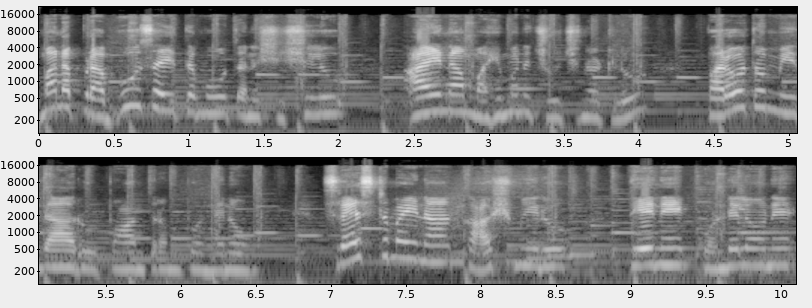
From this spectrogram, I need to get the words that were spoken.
మన ప్రభు సైతము తన శిష్యులు ఆయన మహిమను చూచినట్లు పర్వతం మీద రూపాంతరం పొందెను. శ్రేష్టమైన కాశ్మీరు తేనె కొండలోనే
